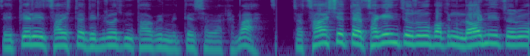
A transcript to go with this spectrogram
За эдгээрийн цаашдаа дэлгэрүүлэн тааг нь мэдээсэй байх юм аа. За цаашид цагийн зөрүү болон нойрны зөрүү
